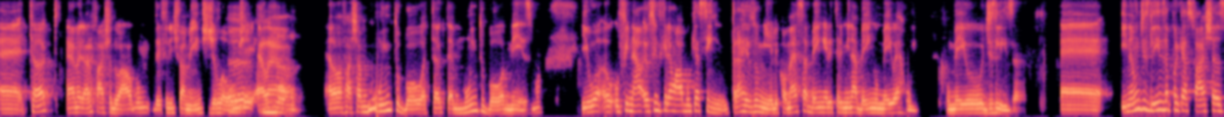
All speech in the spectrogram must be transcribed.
É, Tucked é a melhor faixa do álbum, definitivamente, de longe. ela é ela é uma faixa muito boa, Tucked é muito boa mesmo. E o, o final, eu sinto que ele é um álbum que, assim, pra resumir, ele começa bem, ele termina bem, o meio é ruim. O meio desliza. É, e não desliza porque as faixas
